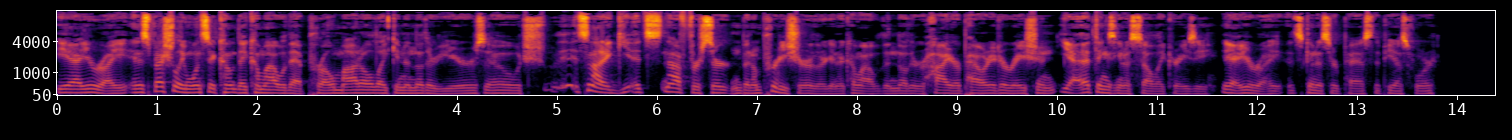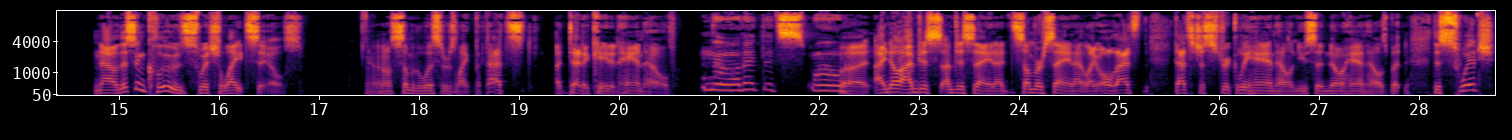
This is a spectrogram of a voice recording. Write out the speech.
Yeah, you're right, and especially once they come they come out with that Pro model like in another year or so, which it's not a, it's not for certain, but I'm pretty sure they're going to come out with another higher powered iteration. Yeah, that thing's going to sell like crazy. Yeah, you're right, it's going to surpass the PS4. Now, this includes Switch Lite sales. I know some of the listeners are like, but that's a dedicated handheld. No, that that's well. But I know I'm just I'm just saying. I, some are saying that like, oh, that's that's just strictly handheld, and you said no handhelds. But the Switch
